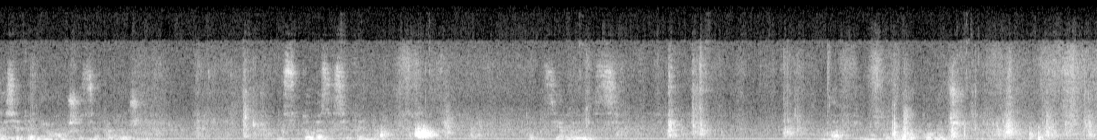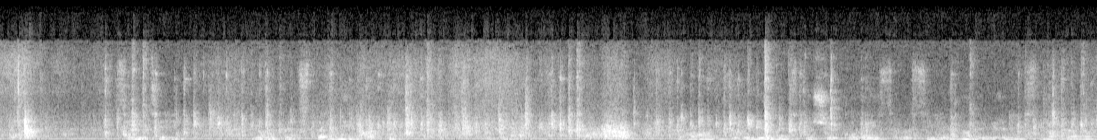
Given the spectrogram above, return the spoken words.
засідання оголошується продовженим. Судове засідання. Так, з'явились. Гладкий Микола Якович. Цілі, цілі. Його представник. Довіреності Шийко Раїса Васильівна. Довіреність надана.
